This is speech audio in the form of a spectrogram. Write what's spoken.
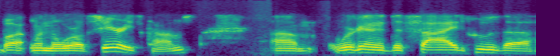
but when the World Series comes, um, we're going to decide who the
